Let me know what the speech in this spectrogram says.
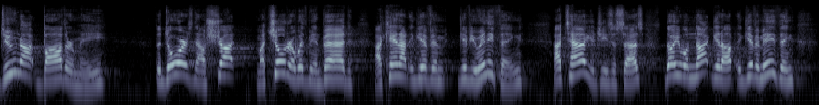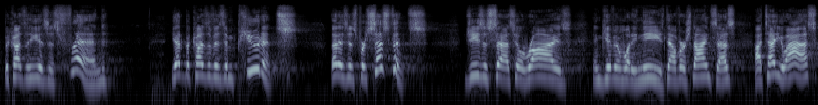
Do not bother me. The door is now shut. My children are with me in bed. I cannot give him give you anything. I tell you, Jesus says, though he will not get up and give him anything because he is his friend, yet because of his impudence, that is his persistence, Jesus says he'll rise and give him what he needs. Now, verse 9 says, I tell you, ask,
